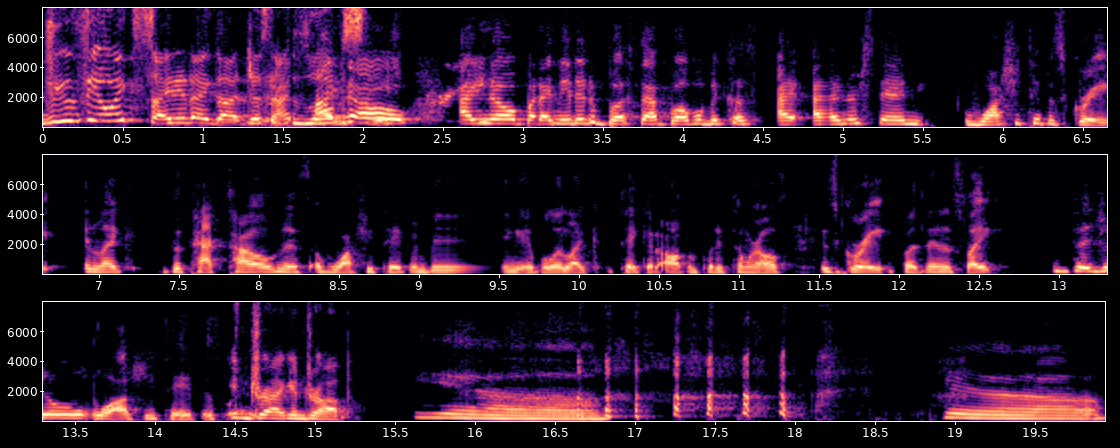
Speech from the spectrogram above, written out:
Do you see how excited I got? Just I love. I know, I know, but I needed to bust that bubble because I, I understand washi tape is great and like the tactileness of washi tape and being able to like take it off and put it somewhere else is great. But then it's like digital washi tape is like drag and drop. Yeah. yeah.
